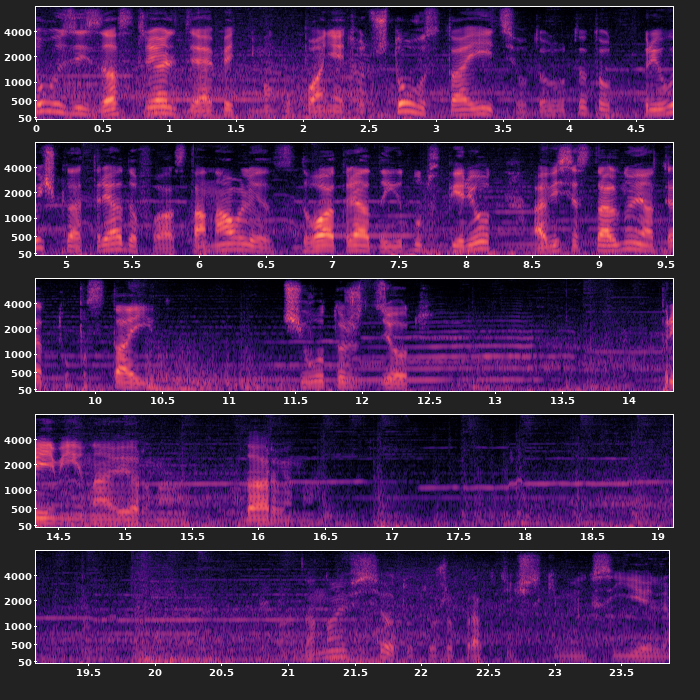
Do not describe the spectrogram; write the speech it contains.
Что вы здесь застряли, я опять не могу понять. Вот что вы стоите? Вот, вот эта вот привычка отрядов останавливается. Два отряда идут вперед, а весь остальной отряд тупо стоит. Чего-то ждет. Премии, наверное. Дарвина. Да ну и все, тут уже практически мы их съели.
